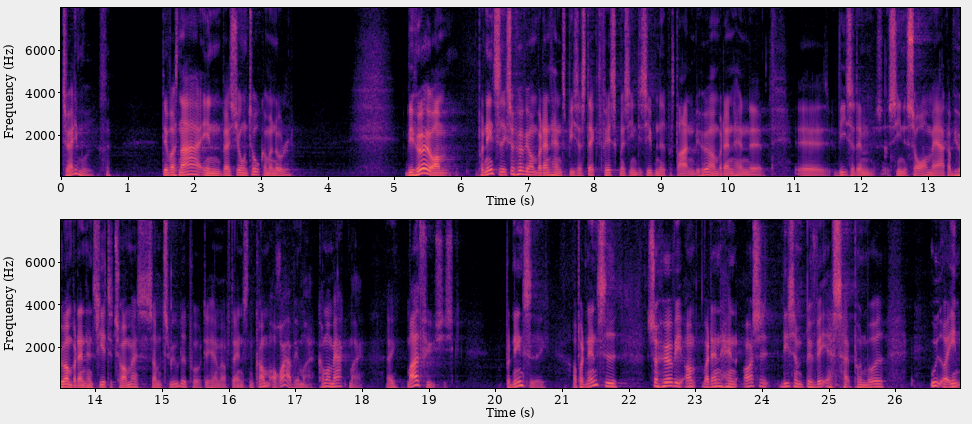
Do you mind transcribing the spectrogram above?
Tværtimod. Det var snarere en version 2,0. Vi hører jo om, på den ene side så hører vi om, hvordan han spiser stegt fisk med sine disciple ned på stranden. Vi hører om, hvordan han øh, øh, viser dem sine sårmærker. Vi hører om, hvordan han siger til Thomas, som tvivlede på det her med opstandelsen, kom og rør ved mig, kom og mærk mig. Ikke? Meget fysisk. På den ene side, ikke? Og på den anden side, så hører vi om, hvordan han også ligesom bevæger sig på en måde ud og ind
